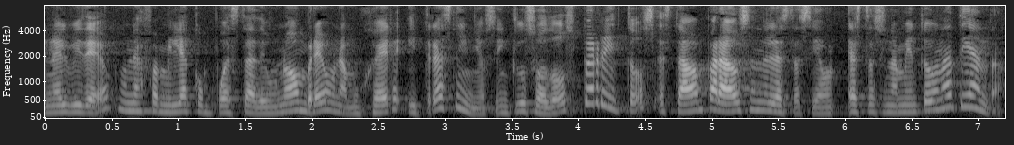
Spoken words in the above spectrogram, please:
En el video, una familia compuesta de un hombre, una mujer y tres niños, incluso dos perritos, estaban parados en el estacionamiento de una tienda,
